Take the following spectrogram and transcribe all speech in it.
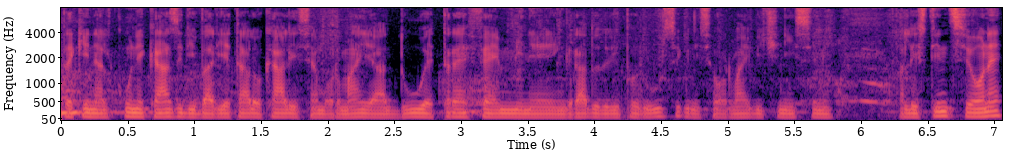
perché in alcuni casi di varietà locali siamo ormai a due, tre femmine in grado di riprodursi, quindi siamo ormai vicinissimi all'estinzione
